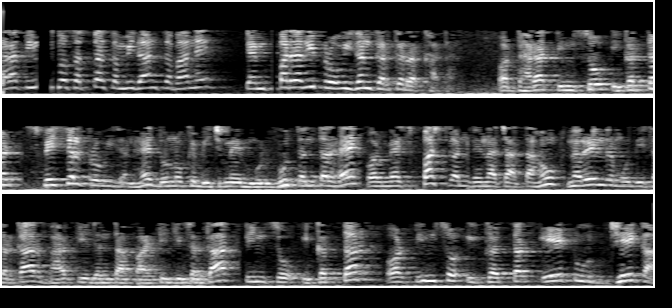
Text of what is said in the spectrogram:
धारा 370 संविधान सभा ने टेम्पररी प्रोविजन करके रखा था और धारा 371 स्पेशल प्रोविज़न है, दोनों के बीच में मूलभूत अंतर है और मैं स्पष्ट कर देना चाहता हूँ, नरेंद्र मोदी सरकार, भारतीय जनता पार्टी की सरकार 371 और 371 ए टू जे का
